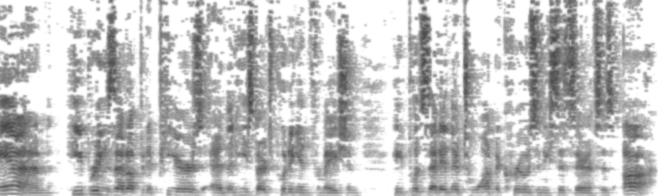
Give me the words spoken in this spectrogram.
Anne. He brings that up. It appears, and then he starts putting information. He puts that in there, Tawanda Cruz, and he sits there and says, "Ah,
